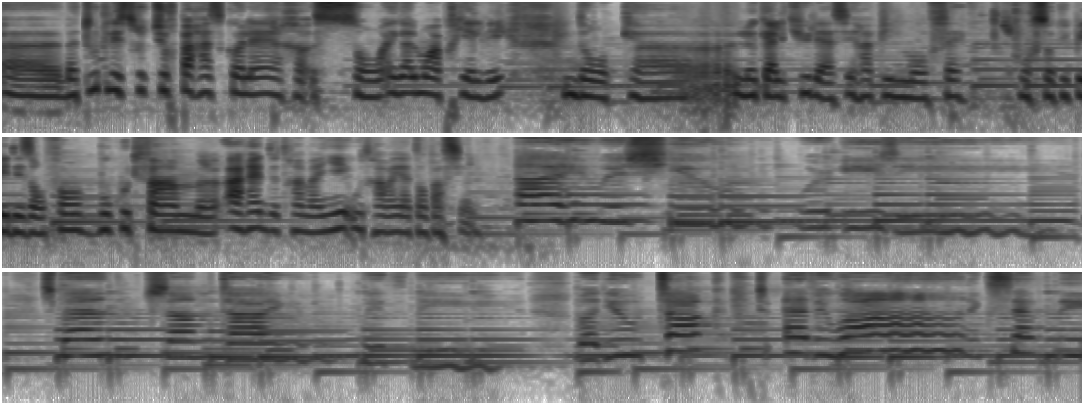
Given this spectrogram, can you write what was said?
euh, bah, toutes les structures parascolaires sont également à prix élevé, donc euh, le calcul est assez rapidement fait pour s'occuper des enfants. Beaucoup de femmes arrêtent de travailler ou travaillent à temps partiel. I wish you were easy. Spend some time with me, but you talk to everyone except me.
